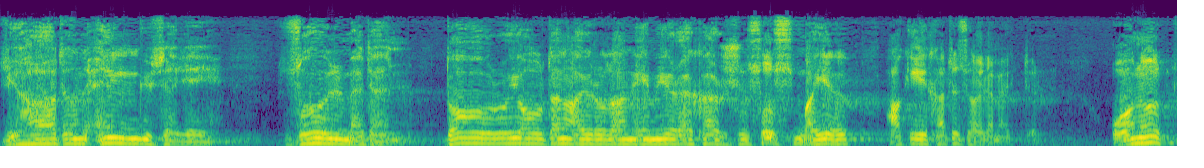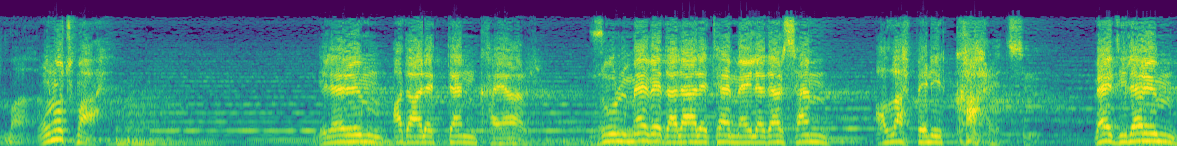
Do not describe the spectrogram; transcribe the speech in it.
cihadın en güzeli zulmeden doğru yoldan ayrılan emire karşı susmayıp hakikati söylemektir. Unutma. Unutma. Dilerim adaletten kayar. Zulme ve dalalete meyledersem Allah beni kahretsin. Ve dilerim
